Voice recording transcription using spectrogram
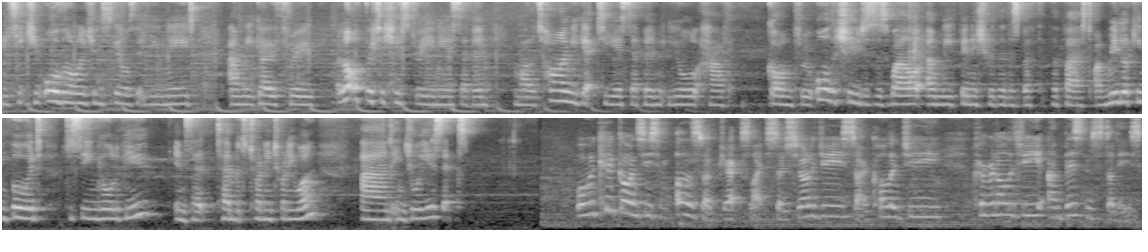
we teach you all the knowledge and skills that you need, and we go through a lot of British history in year seven. And by the time you get to year seven, you'll have gone through all the Tudors as well, and we finish with Elizabeth I. I'm really looking forward to seeing all of you in September to 2021, and enjoy year six. Well, we could go and see some other subjects like sociology, psychology, criminology, and business studies,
